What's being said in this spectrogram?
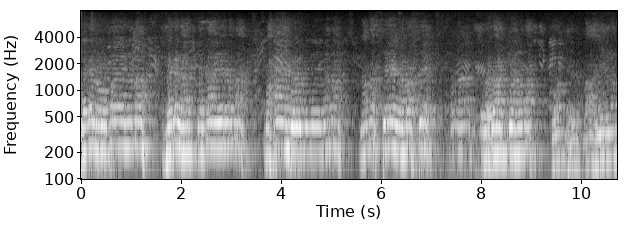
जगन्रूपाय नमः जगन्नात्मकाय नमः మహాగౌరినే నమ నమస్తే నమస్తే. శివదాత్మ నమ ఓం శివాయ నమ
